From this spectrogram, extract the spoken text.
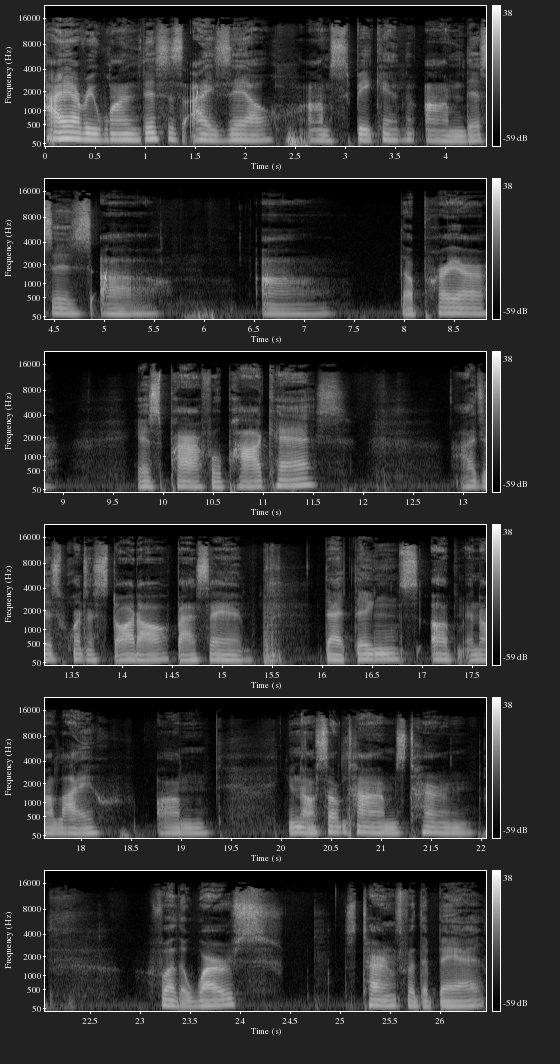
Hi everyone, this is Isaiah. I'm speaking. Um, this is uh, uh, the prayer is powerful podcast. I just want to start off by saying that things um in our life, um, you know, sometimes turn for the worse, turns for the bad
